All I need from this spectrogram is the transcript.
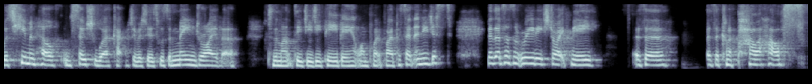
was human health and social work activities was a main driver to the monthly GDP being at 1.5 percent. And you just you know, that doesn't really strike me as a as a kind of powerhouse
